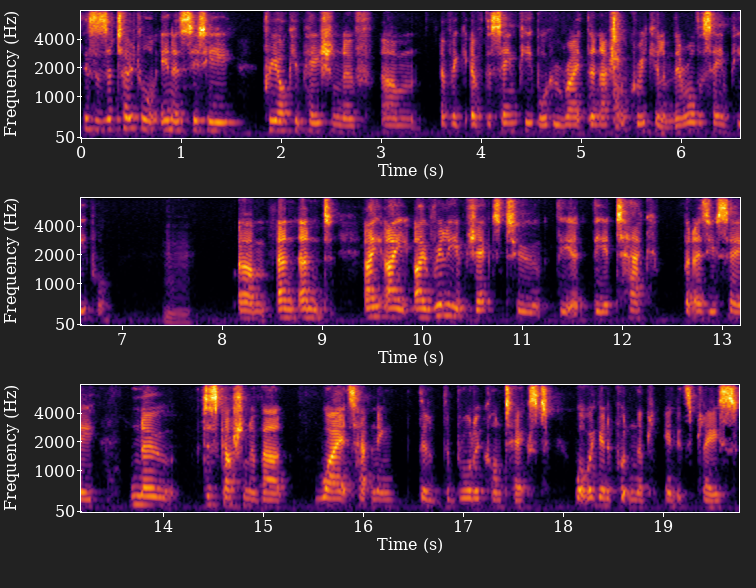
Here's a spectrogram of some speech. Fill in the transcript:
This is a total inner city preoccupation of um, of, of the same people who write the national curriculum. They're all the same people, mm, um, and and I, I I really object to the the attack. But as you say, no discussion about why it's happening, the, the broader context, what we're going to put in the in its place,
